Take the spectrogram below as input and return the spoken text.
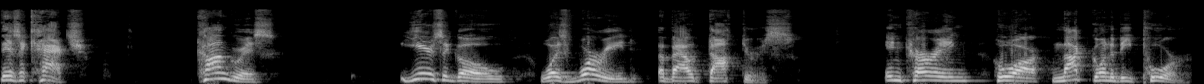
there's a catch. Congress years ago was worried about doctors incurring who are not going to be poor,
